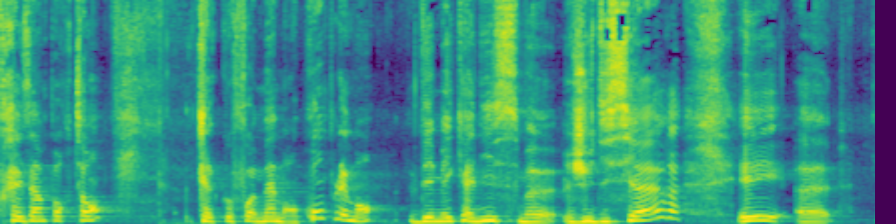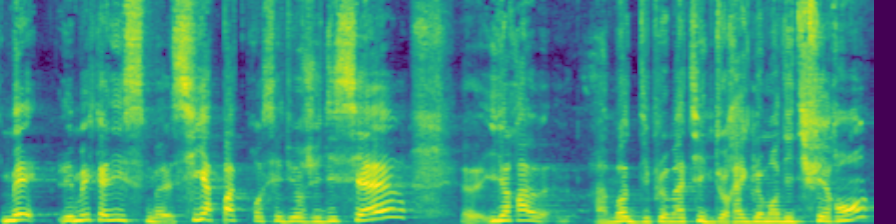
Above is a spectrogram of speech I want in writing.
très important, quelquefois même en complément des mécanismes judiciaires. Euh, mais les mécanismes, s'il n'y a pas de procédure judiciaire, euh, il y aura un mode diplomatique de règlement des différends,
